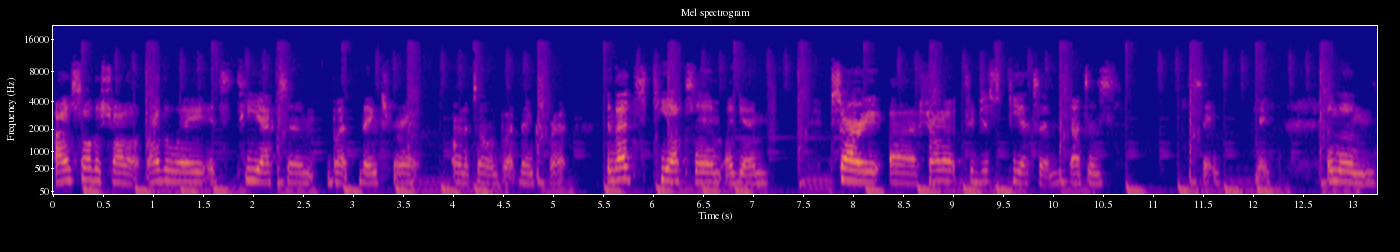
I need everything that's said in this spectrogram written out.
I saw the shout out. By the way, it's TXM, but thanks for it on its own, but thanks for it. And that's TXM again. Sorry, uh, shout out to just TXM. That's his same name. And then,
